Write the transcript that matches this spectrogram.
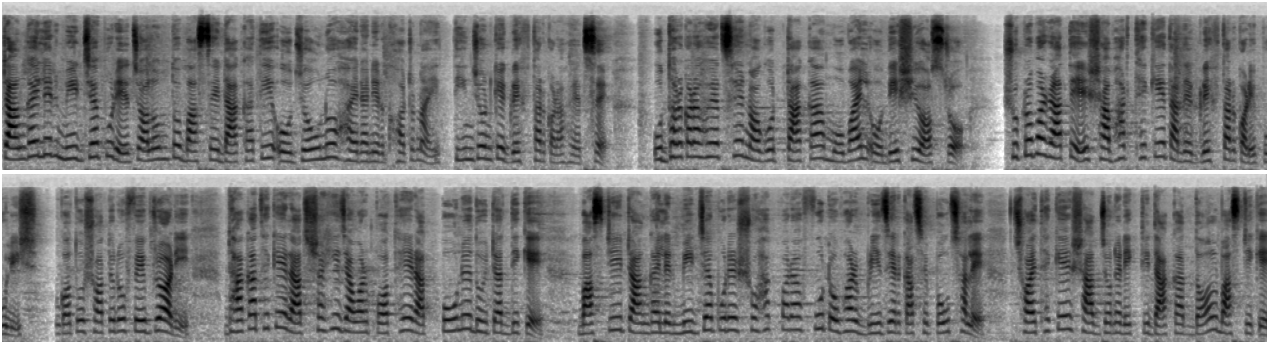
টাঙ্গাইলের মির্জাপুরে চলন্ত বাসে ডাকাতি ও যৌন হয়রানির ঘটনায় তিনজনকে গ্রেফতার করা হয়েছে। উদ্ধার করা হয়েছে নগদ টাকা, মোবাইল ও দেশীয় অস্ত্র। শুক্রবার রাতে সাভার থেকে তাদের গ্রেফতার করে পুলিশ। গত সতেরো ফেব্রুয়ারি ঢাকা থেকে রাজশাহী যাওয়ার পথে রাত পৌনে দুইটার দিকে বাসটি টাঙ্গাইলের মির্জাপুরের সোহাগপাড়া ফুট ওভার ব্রিজের কাছে পৌঁছালে ছয় থেকে সাত জনের একটি ডাকাত দল বাসটিকে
